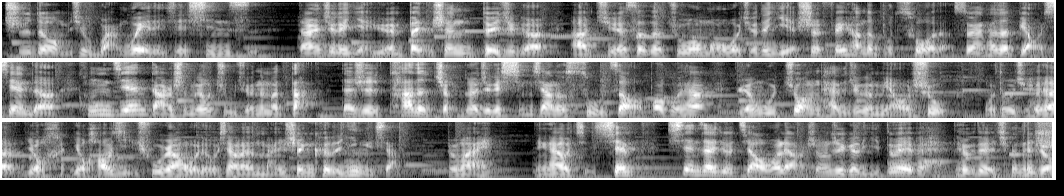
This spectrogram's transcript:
值得我们去玩味的一些心思。当然，这个演员本身对这个啊角色的琢磨，我觉得也是非常的不错的。虽然他的表现的空间当然是没有主角那么大，但是他的整个这个形象的塑造，包括他人物状态的这个描述，我都觉得有有好几处让我留下了蛮深刻的印象，是吧？哎，你看我先现在就叫我两声这个李队呗，对不对？就那种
